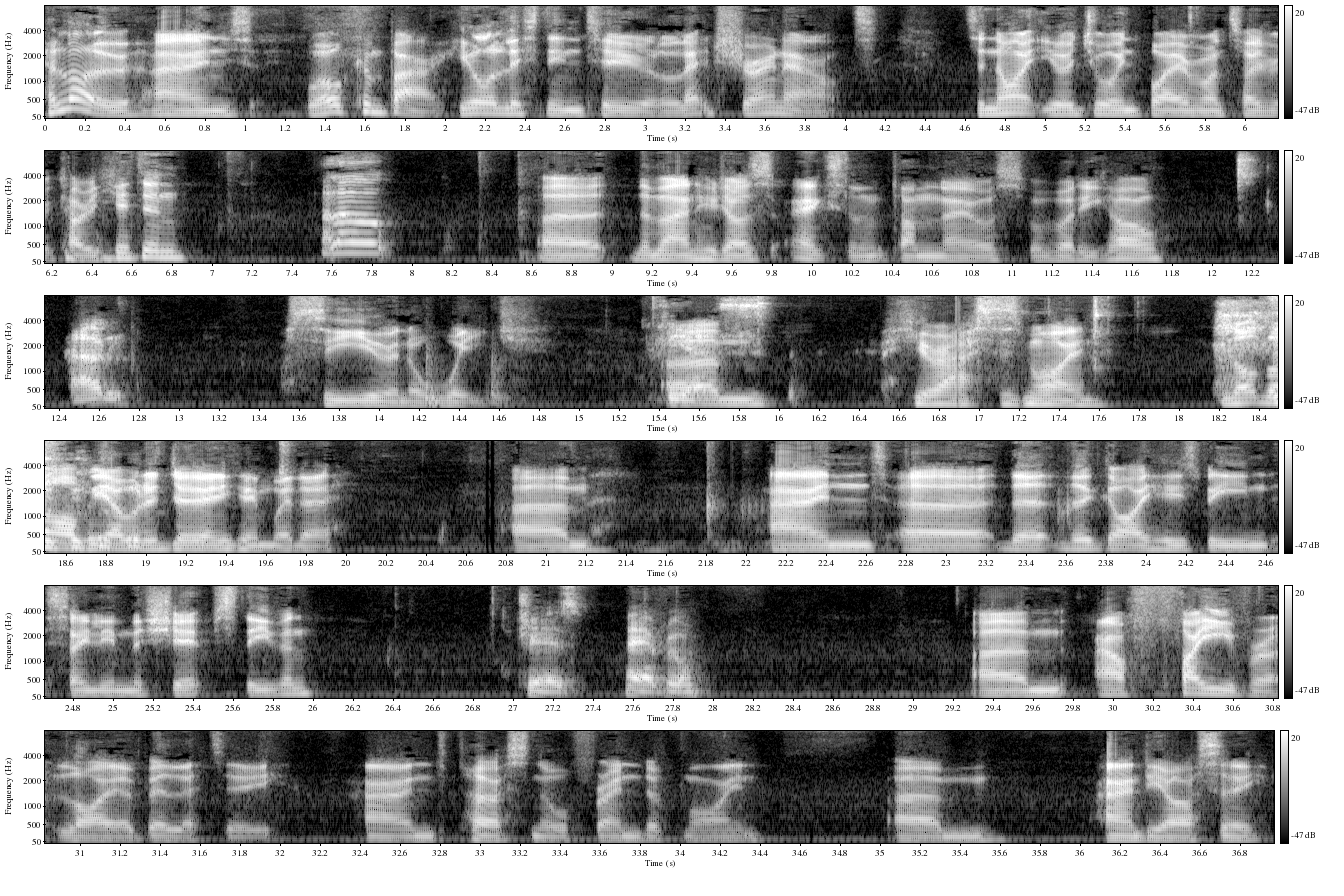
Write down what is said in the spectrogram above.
Hello, and welcome back. You're listening to Let's Drone Out. Tonight, you're joined by everyone's favourite curry kitten, Hello. uh, the man who does excellent thumbnails for Buddy Cole. Howdy. See you in a week. Yes. Um, your ass is mine. Not that I'll be able to do anything with it. Um, and uh, the the guy who's been sailing the ship, Stephen, Cheers. Hey, everyone. Um, our favourite liability and personal friend of mine, um, Andy RC.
